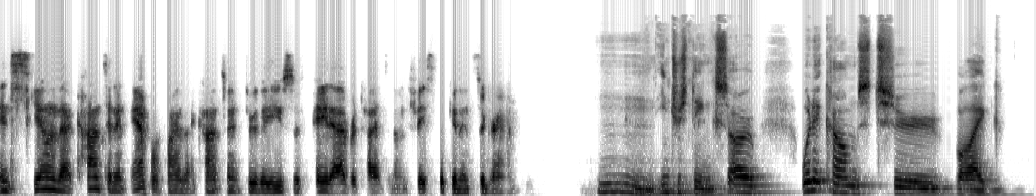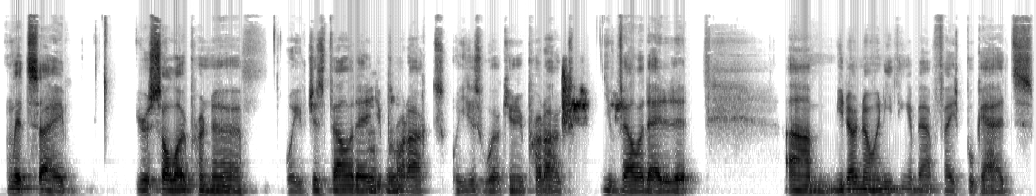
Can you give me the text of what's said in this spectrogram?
and scaling that content and amplifying that content through the use of paid advertising on Facebook and Instagram. Mm, interesting. So, when it comes to like, let's say you're a solopreneur, or you've just validated mm-hmm. your product, or you're just working on your product, you've validated it. Um, you don't know anything about Facebook ads.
